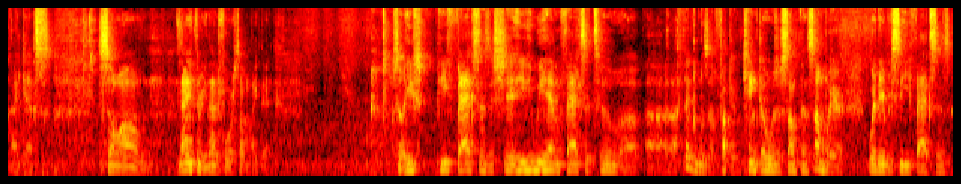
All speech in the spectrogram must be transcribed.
I guess. So um, 93, 94, something like that. So he he faxes the shit. He we had him fax it to uh, uh, I think it was a fucking Kinkos or something somewhere where they receive faxes,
